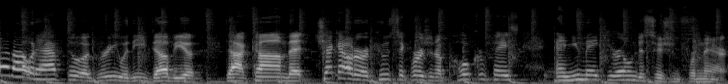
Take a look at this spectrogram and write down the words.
I would have to agree with EW.com that check out our acoustic version of Poker Face and you make your own decision from there.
